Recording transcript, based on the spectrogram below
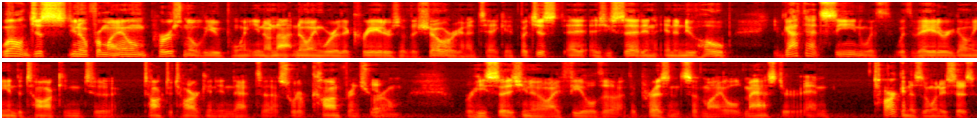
Well, just you know, from my own personal viewpoint, you know, not knowing where the creators of the show are going to take it, but just as you said in in A New Hope, you've got that scene with with Vader going into talking to talk to Tarkin in that uh, sort of conference room, yeah. where he says, you know, I feel the the presence of my old master, and Tarkin is the one who says,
